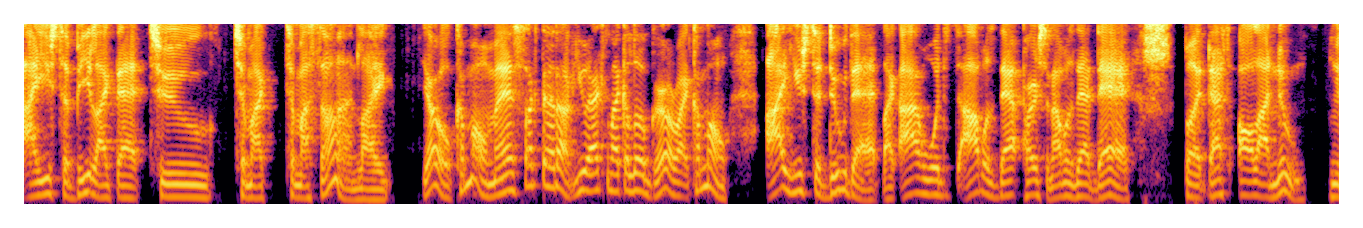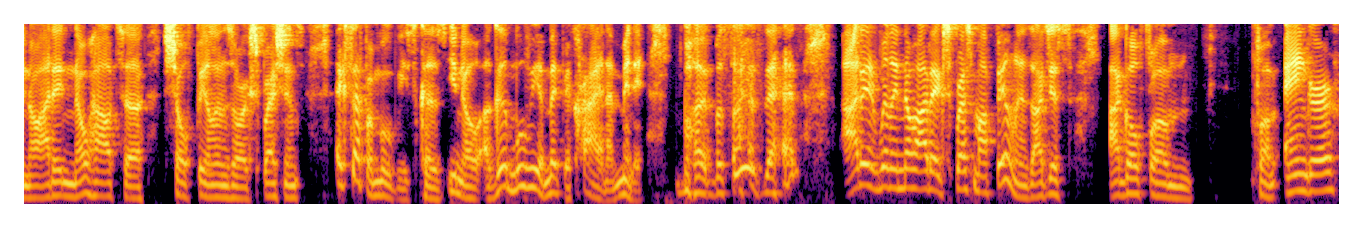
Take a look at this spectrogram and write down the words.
I used to be like that to to my to my son. Like, yo, come on, man, suck that up. You acting like a little girl, right? Come on. I used to do that. Like I would I was that person. I was that dad. But that's all I knew. You know, I didn't know how to show feelings or expressions except for movies, because you know, a good movie will make me cry in a minute. But besides that, I didn't really know how to express my feelings. I just I go from from anger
